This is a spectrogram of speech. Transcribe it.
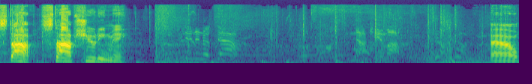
Stop! Stop shooting me! Knock him out. Ow.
